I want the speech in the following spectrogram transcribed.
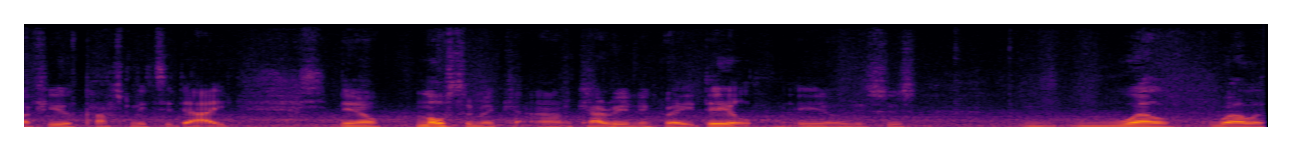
a few have passed me today, you know, most of them aren't carrying a great deal. You know, this is well, well,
